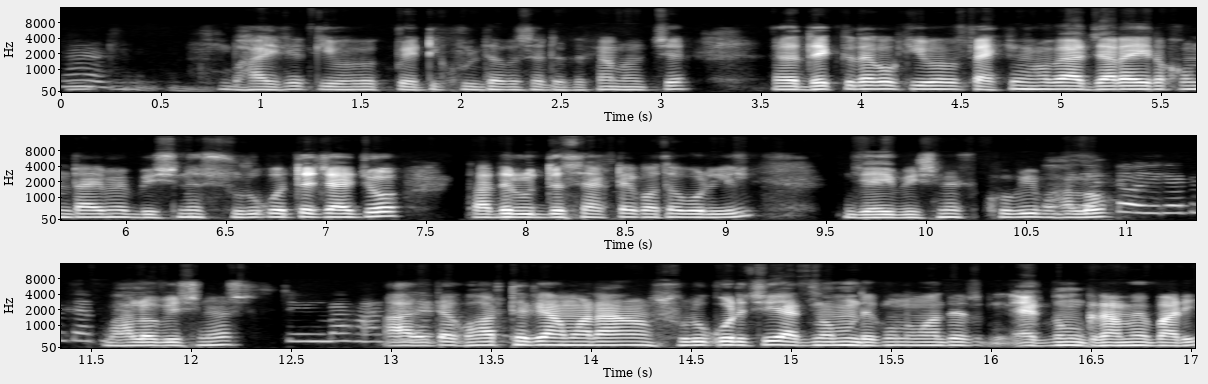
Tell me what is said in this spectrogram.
হ্যাঁ। ভাইকে কীভাবে পেটি খুলতে হবে সেটা দেখানো হচ্ছে? দেখতে থাকো কীভাবে প্যাকিং হবে। আর যারা এরকম টাইমে বিজনেস শুরু করতে চাইছো তাদের উদ্দেশ্যে একটাই কথা বললি যে এই বিজনেস খুবই ভালো ভালো বিজনেস আর এটা ঘর থেকে আমরা শুরু করেছি একদম দেখুন আমাদের একদম গ্রামে বাড়ি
